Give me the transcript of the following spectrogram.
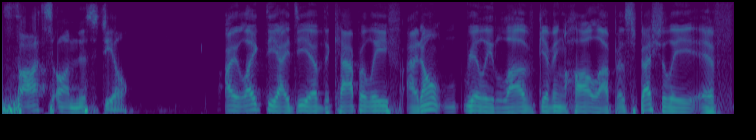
Thoughts on this deal? I like the idea of the cap relief. I don't really love giving Hall up, especially if,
